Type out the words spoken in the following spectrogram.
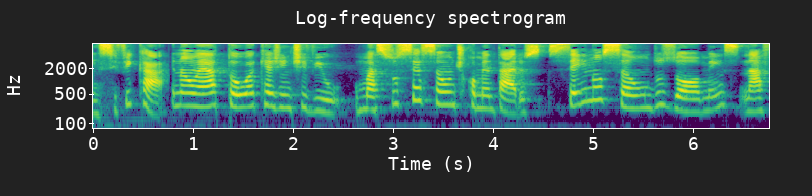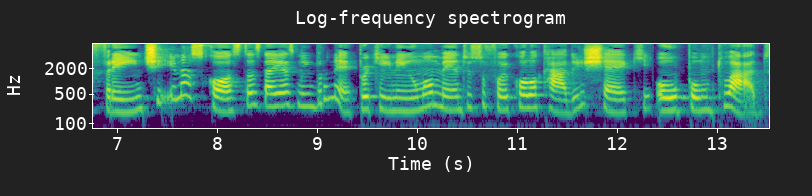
intensificar. E não é à toa que a gente viu uma sucessão de comentários sem noção dos homens na frente e nas costas da Yasmin Brunet, porque em nenhum momento isso foi colocado em xeque ou pontuado.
